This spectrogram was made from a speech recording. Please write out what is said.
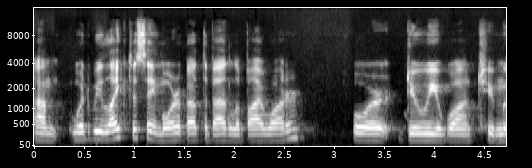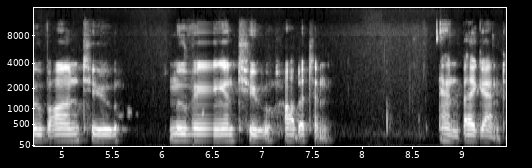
Um, would we like to say more about the Battle of Bywater, or do we want to move on to moving into Hobbiton and Bag End?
